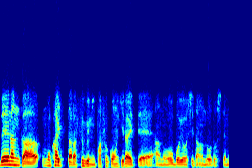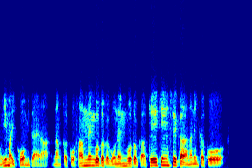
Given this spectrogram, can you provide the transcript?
で、なんか、もう帰ったらすぐにパソコン開いて、あの応募用紙ダウンロードして、も今行こうみたいな、なんかこう3年後とか5年後とか経験してから何かこう、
